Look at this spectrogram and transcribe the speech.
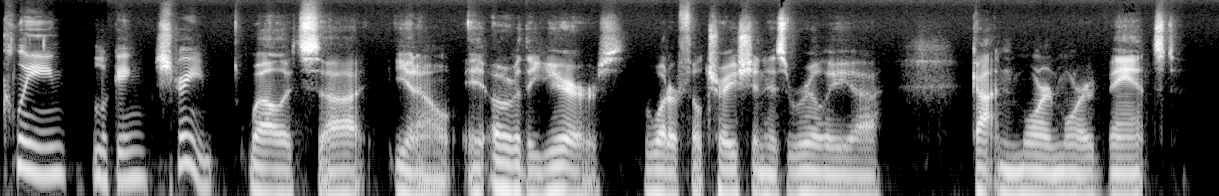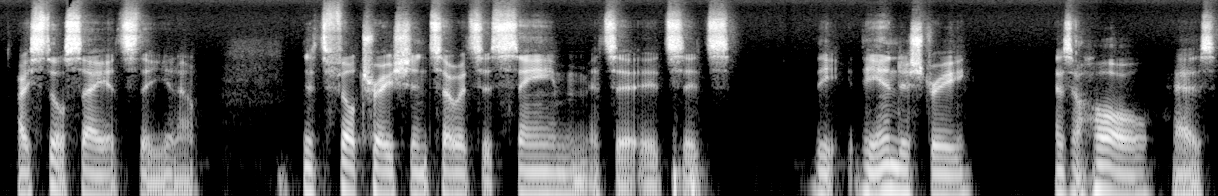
clean looking stream? Well, it's uh, you know i over the years, water filtration has really uh, gotten more and more advanced. I still say it's the you know it's filtration, so it's the same. It's a, it's it's the the industry as a whole has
